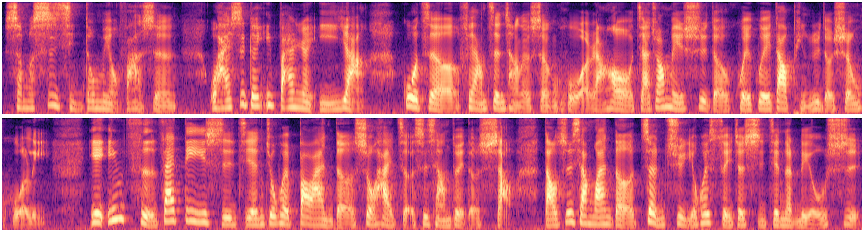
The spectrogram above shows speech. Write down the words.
什么事情都没有发生，我还是跟一般人一样过着非常正常的生活，然后假装没事的回归到平日的生活里，也因此在第一时间就会报案的受害者是相对的少，导致相关的证据也会随着时间的流逝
